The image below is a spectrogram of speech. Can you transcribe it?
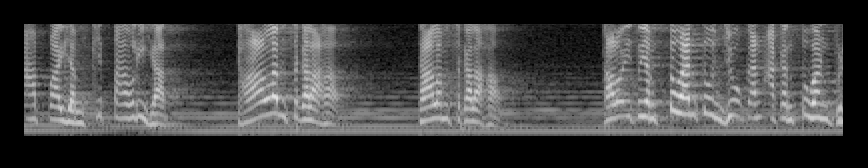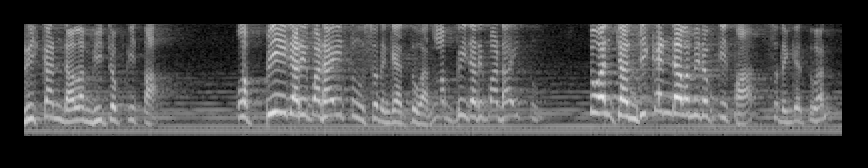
apa yang kita lihat dalam segala hal. Dalam segala hal. Kalau itu yang Tuhan tunjukkan akan Tuhan berikan dalam hidup kita. Lebih daripada itu, saudara Tuhan. Lebih daripada itu. Tuhan janjikan dalam hidup kita, saudara Tuhan.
